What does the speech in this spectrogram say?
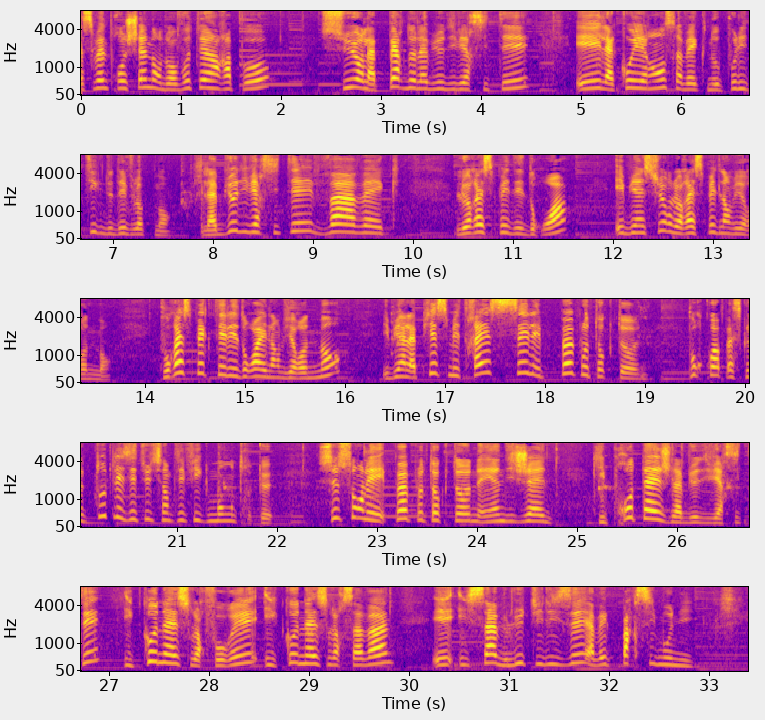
la semaine prochaine, on doit voter un rapport sur la perte de la biodiversité et la cohérence avec nos politiques de développement. La biodiversité va avec le respect des droits et bien sûr le respect de l'environnement. Pour respecter les droits et l'environnement, eh bien, la pièce maîtresse, c'est les peuples autochtones. Pourquoi? Parce que toutes les études scientifiques montrent que ce sont les peuples autochtones et indigènes qui protègent la biodiversité. Ils connaissent leurs forêts, ils connaissent leurs savanes et ils savent l'utiliser avec parcimonie.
